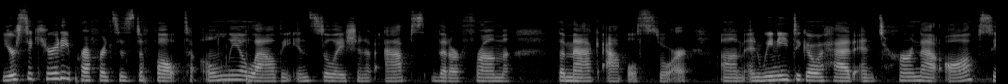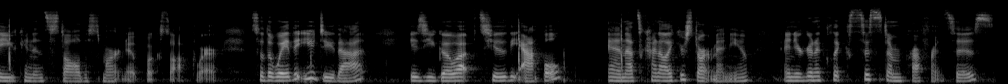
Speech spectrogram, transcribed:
your security preferences default to only allow the installation of apps that are from the Mac Apple Store. Um, and we need to go ahead and turn that off so you can install the Smart Notebook software. So the way that you do that is you go up to the Apple and that's kind of like your start menu. And you're going to click system preferences.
